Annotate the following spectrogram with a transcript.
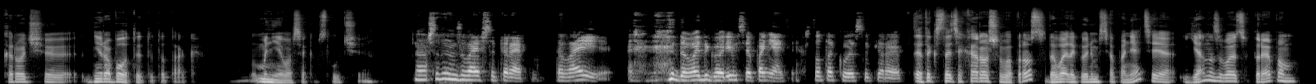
короче, не работает это так. Мне, во всяком случае. Ну, а что ты называешь суперэпом? Давай, давай договоримся о понятиях. Что такое суперэп? Это, кстати, хороший вопрос. Давай договоримся о понятии. Я называю суперэпом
